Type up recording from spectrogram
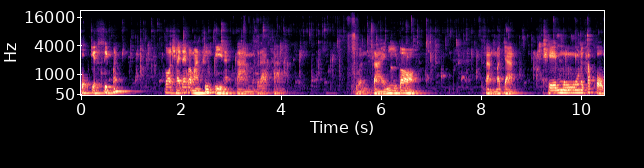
หกเจ็ดสิบมั้งก็ใช้ได้ประมาณครึ่งปีนะต ส่วนสายนี่ก็ สั่งมาจากเทมูนะครับ ผม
